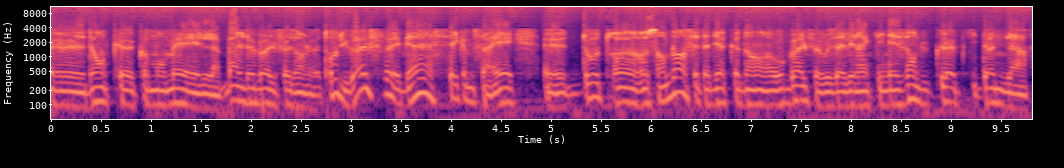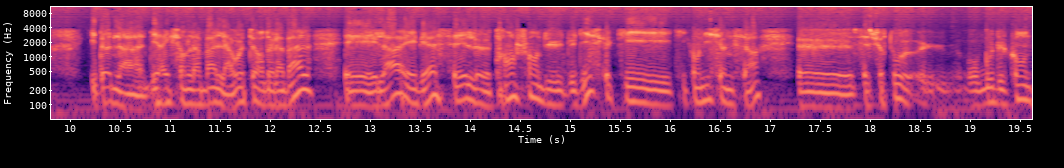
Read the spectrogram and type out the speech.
Euh, donc, euh, comme on met la balle de golf dans le trou du golf, eh bien, c'est comme ça. Et euh, d'autres ressemblances, c'est-à-dire que dans au golf, vous avez l'inclinaison du club qui donne la qui donne la direction de la balle, la hauteur de la balle, et là, eh bien, c'est le tranchant du, du disque qui, qui conditionne ça. Euh, c'est surtout euh, au bout du compte,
